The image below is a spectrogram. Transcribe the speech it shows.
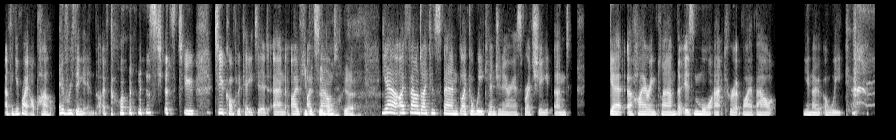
and thinking, right, I'll pile everything in that I've got. it's just too too complicated. And I've keep I've it simple. Yeah. Yeah, I found I can spend like a week engineering a spreadsheet and get a hiring plan that is more accurate by about you know a week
